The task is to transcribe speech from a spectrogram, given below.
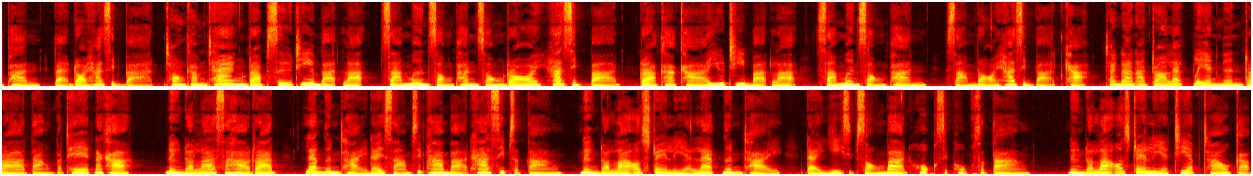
32,850 บาท ทองคำแท่งรับซื้อที่บาทละ 32,250 บาท ราคาขายอยู่ที่บาทละ 32,350 บาทค่ะ ทางด้านอัตราแลกเปลี่ยนเงินตราต่างประเทศนะคะ 1 ดอลลาร์สหรัฐ แลกเงินไทยได้ 35 บาท 50 สตางค์ 1 ดอลลาร์ออสเตรเลียแลกเงินไทยได้ 22 บาท 66 สตางค์ 1 ดอลลาร์ออสเตรเลียเทียบเท่ากับ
